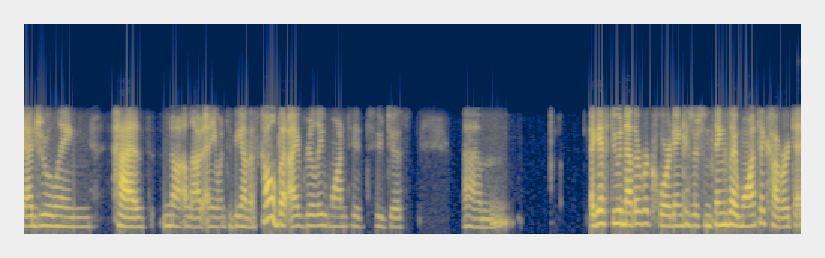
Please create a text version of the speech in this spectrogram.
scheduling has not allowed anyone to be on this call, but I really wanted to just, um, I guess, do another recording because there's some things I want to cover to,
